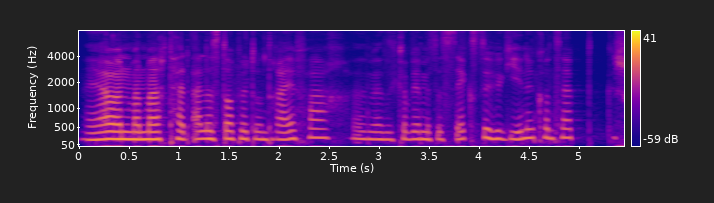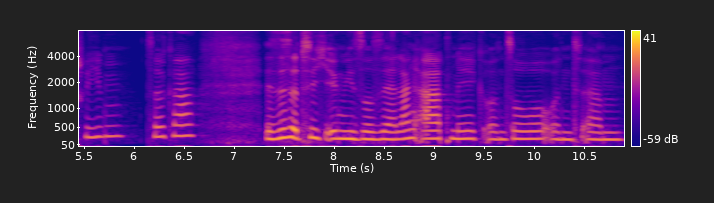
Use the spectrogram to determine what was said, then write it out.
naja, und man macht halt alles doppelt und dreifach. Also ich glaube, wir haben jetzt das sechste Hygienekonzept geschrieben, circa. Es ist natürlich irgendwie so sehr langatmig und so und ähm,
